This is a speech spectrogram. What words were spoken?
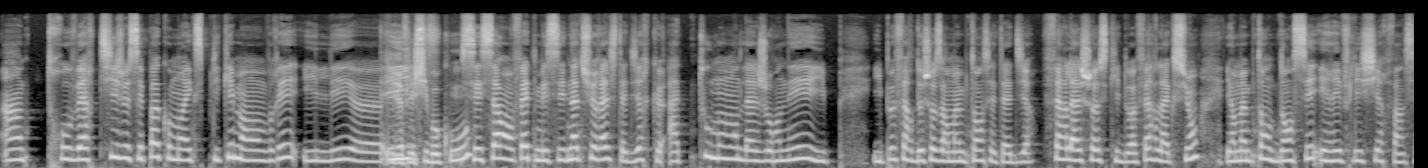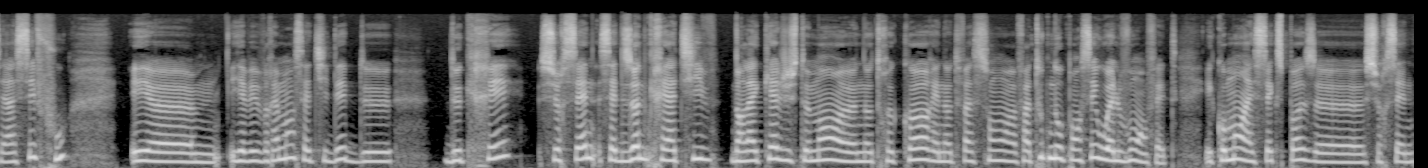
introverti, je sais pas comment expliquer, mais en vrai, il est. Euh, il réfléchit beaucoup. C'est ça en fait, mais c'est naturel, c'est-à-dire qu'à tout moment de la journée, il, peut faire deux choses en même temps, c'est-à-dire faire la chose qu'il doit faire, l'action, et en même temps danser et réfléchir. Enfin, c'est assez fou. Et euh, il y avait vraiment cette idée de, de créer sur scène cette zone créative dans laquelle justement euh, notre corps et notre façon, enfin toutes nos pensées où elles vont en fait et comment elles s'exposent euh, sur scène.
